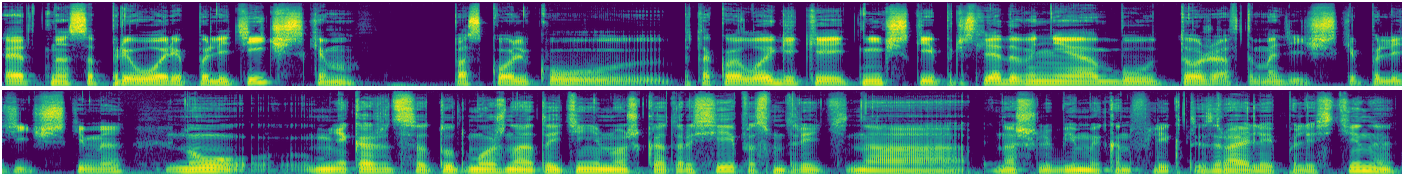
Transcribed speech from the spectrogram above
этнос априори политическим, поскольку по такой логике этнические преследования будут тоже автоматически политическими. Ну, мне кажется, тут можно отойти немножко от России, посмотреть на наш любимый конфликт Израиля и Палестины.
